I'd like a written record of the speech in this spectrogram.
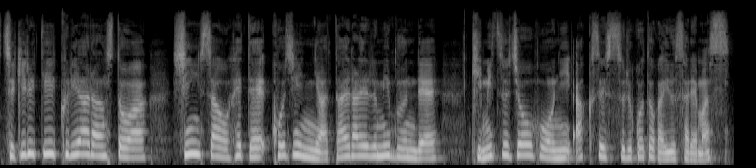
セキュリティクリアランスとは審査を経て個人に与えられる身分で機密情報にアクセスすることが許されます。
